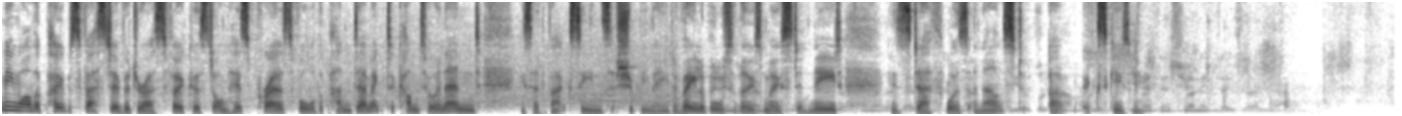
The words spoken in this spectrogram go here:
Meanwhile, the Pope's festive address focused on his prayers for the pandemic to come to an end. He said vaccines should be made available to those most in need. His death was announced, uh, excuse me.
